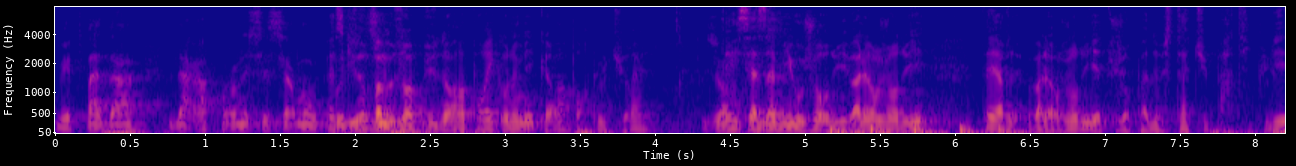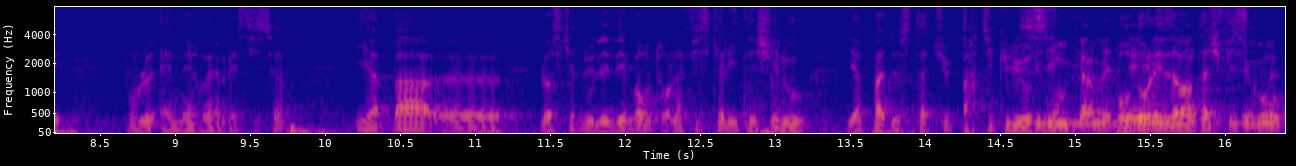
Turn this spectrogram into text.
mais pas d'un rapport nécessairement Parce qu'ils politique. n'ont pas besoin plus d'un rapport économique qu'un rapport culturel. Ses amis aujourd'hui, valeur aujourd'hui, d'ailleurs, valeur aujourd'hui, il n'y a toujours pas de statut particulier pour le MRE investisseur. Il n'y a pas, euh, lorsqu'il y a tous les débats autour de la fiscalité chez nous, il n'y a pas de statut particulier Si aussi vous me permettez, pour donner les avantages fiscaux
